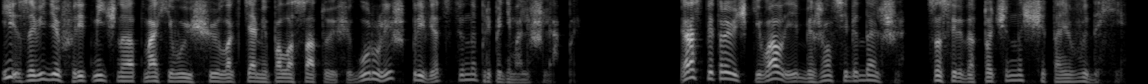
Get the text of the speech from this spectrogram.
и, завидев ритмично отмахивающую локтями полосатую фигуру, лишь приветственно приподнимали шляпы. Эраст Петрович кивал и бежал себе дальше, сосредоточенно считая выдохи.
